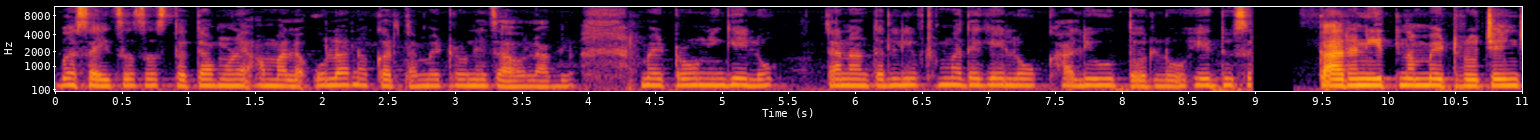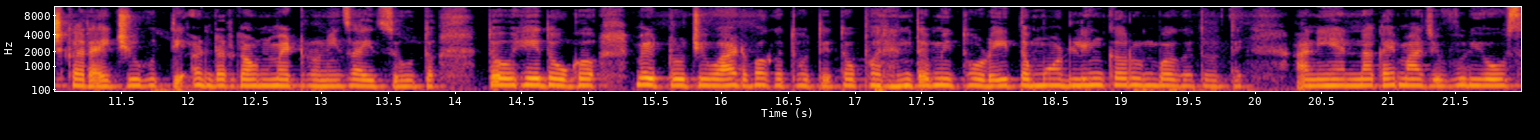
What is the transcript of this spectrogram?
बसायचंच असतं. त्यामुळे आम्हाला ओला न करता मेट्रोने जावं लागलं. मेट्रोने गेलो. त्यानंतर लिफ्टमध्ये गेलो खाली उतरलो. हे दुसरं कारण इथनं मेट्रो चेंज करायची होती. अंडरग्राऊंड मेट्रोने जायचं होतं. तो हे दोघं मेट्रोची वाट बघत होते. तोपर्यंत मी थोडं इथं मॉडलिंग करून बघत होते. आणि यांना काही माझे व्हिडिओज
